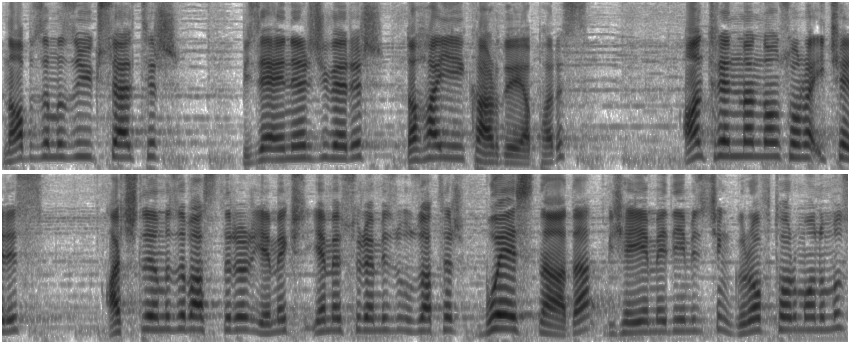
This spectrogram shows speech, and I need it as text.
nabzımızı yükseltir, bize enerji verir, daha iyi kardiyo yaparız. Antrenmandan sonra içeriz, açlığımızı bastırır, yemek yeme süremizi uzatır. Bu esnada bir şey yemediğimiz için growth hormonumuz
